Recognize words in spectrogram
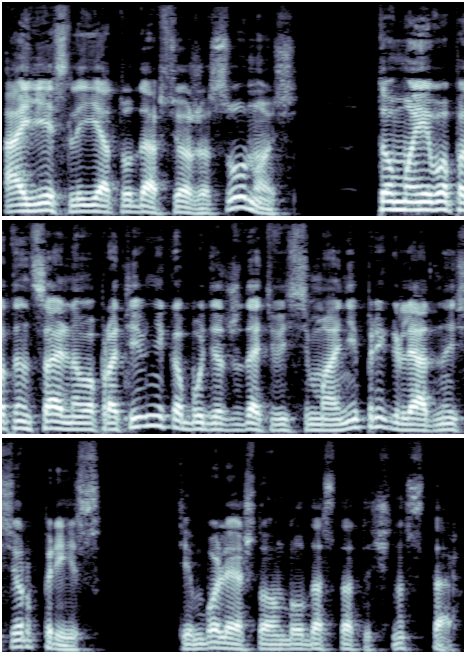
А если я туда все же сунусь, то моего потенциального противника будет ждать весьма неприглядный сюрприз. Тем более, что он был достаточно стар.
